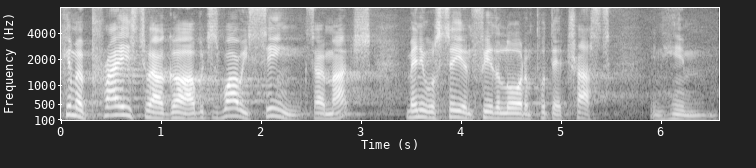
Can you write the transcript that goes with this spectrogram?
hymn of praise to our God, which is why we sing so much. Many will see and fear the Lord and put their trust in him.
